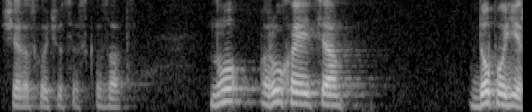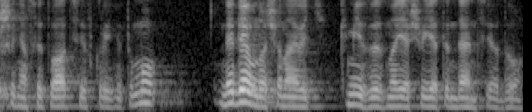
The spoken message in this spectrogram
ще раз хочу це сказати, ну, рухається до погіршення ситуації в країні. Тому не дивно, що навіть КМІС визнає, що є тенденція до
